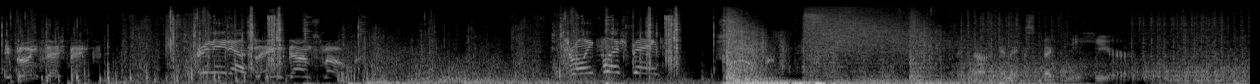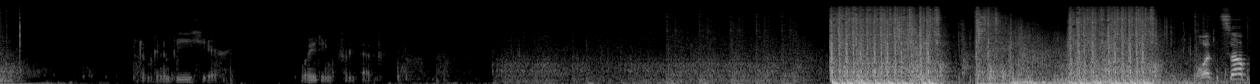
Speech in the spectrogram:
Deploying flashbang. Grenade out. Laying down smoke. Throwing flashbang. Here, waiting for them. What's up?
